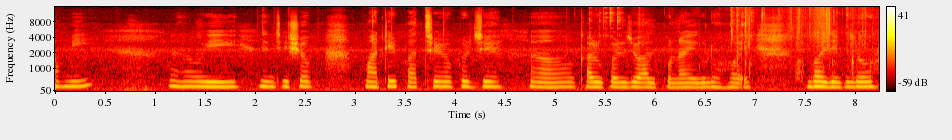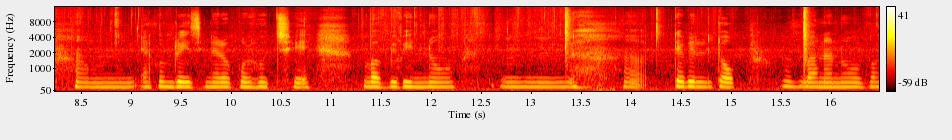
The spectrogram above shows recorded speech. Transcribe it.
আমি ওই যেসব মাটির পাত্রের ওপর যে কারুকার্য, আলপনা এগুলো হয়, বা যেগুলো এখন রেজিনের ওপর হচ্ছে, বা বিভিন্ন টেবিল টপ বানানো, বা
